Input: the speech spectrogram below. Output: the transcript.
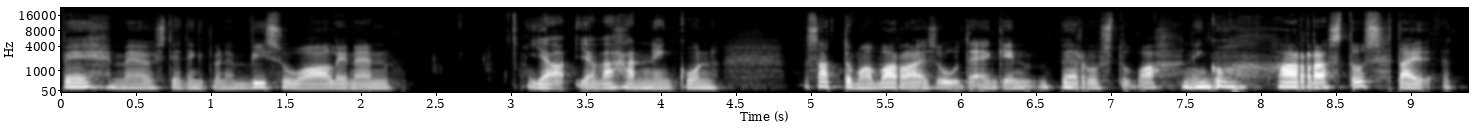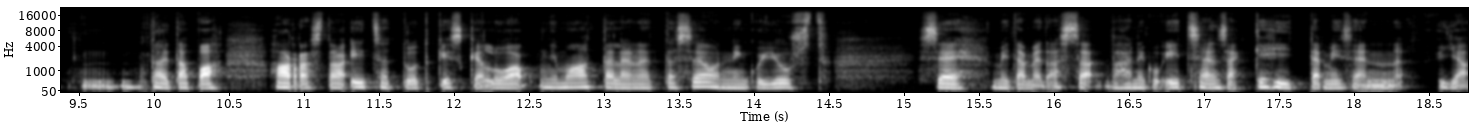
pehmeys, tietenkin tämmöinen visuaalinen ja, ja vähän niin kuin sattumanvaraisuuteenkin perustuva niin kuin harrastus tai, tai tapa harrastaa itsetutkiskelua, niin mä ajattelen, että se on niin kuin just se, mitä me tässä vähän niin kuin itsensä kehittämisen ja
